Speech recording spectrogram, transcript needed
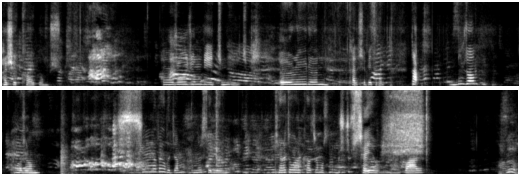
Her şey kaybolmuş. Orucum bir içim bir içim. Ölürüm. Karışa beterim. Tamam. Buradan alacağım. Şunları alacağım. Bunları seviyorum. Kağıt olarak alacağım aslında bir sürü şey var. Kızım.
